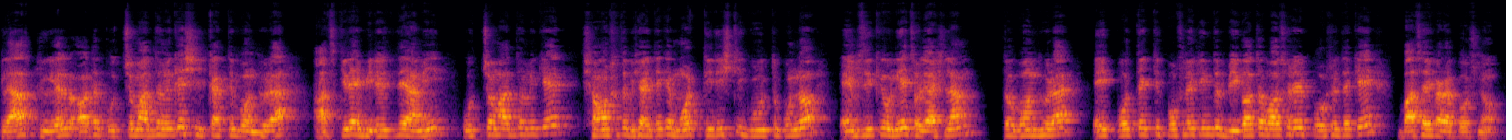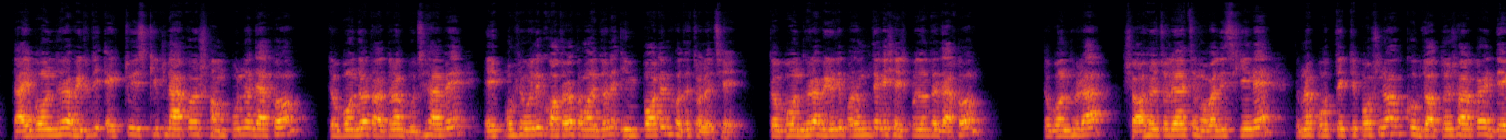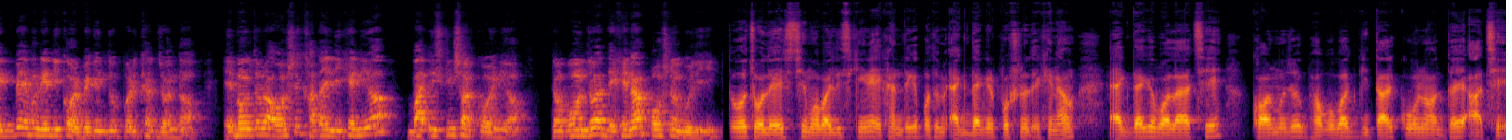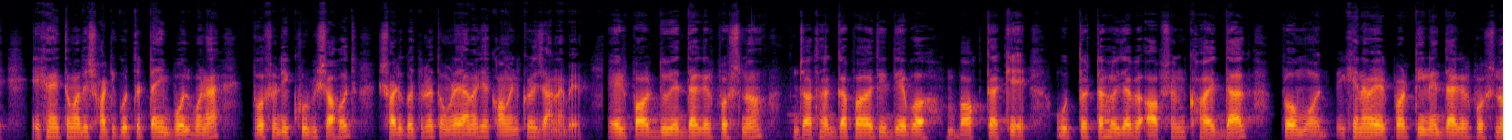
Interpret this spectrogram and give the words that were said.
Class twelve অর্থাৎ উচ্চ মাধ্যমিকের শিক্ষার্থী বন্ধুরা, আজকের এই ভিডিওটিতে আমি উচ্চ মাধ্যমিকের সংস্কৃত বিষয় থেকে মোট তিরিশটি গুরুত্বপূর্ণ এমসিকিউ নিয়ে চলে আসলাম। তো বন্ধুরা, এই প্রত্যেকটি প্রশ্ন কিন্তু বিগত বছরের প্রশ্ন থেকে বাছাই করা প্রশ্ন। তাই বন্ধুরা, ভিডিওটি একটু স্কিপ না করে সম্পূর্ণ দেখো। তো বন্ধুরা, তাহলে তোমরা বুঝে যাবে এই প্রশ্নগুলি কতটা তোমাদের জন্য ইম্পর্টেন্ট হতে চলেছে। তো বন্ধুরা, ভিডিওটি প্রথম থেকে শেষ পর্যন্ত দেখো। তো বন্ধুরা, সরাসরি চলে যাচ্ছে মোবাইল স্ক্রিনে তোমরা প্রত্যেকটি প্রশ্ন খুব যত্ন সহকারে দেখবে এবং রেডি করবে কিন্তু পরীক্ষার জন্য। এবং তোমরা অবশ্যই খাতায় লিখে নিও বা স্ক্রিনশট করে নিও। তো বন্ধুরা, দেখে নাও প্রশ্নগুলি। তো চলে এসেছি মোবাইল স্ক্রিনে এখান থেকে প্রথম এক দাগের প্রশ্ন দেখে নাও। এক দাগে বলা আছে কর্মযোগ ভগবদ গীতার কোন অধ্যায়ে আছে? এখানে তোমাদের সঠিক উত্তরটা আমি বলব না। প্রশ্নটি খুবই সহজ। সঠিক উত্তরটা তোমরাই আমাকে কমেন্ট করে জানাবে। এরপর দুয়ের দাগের প্রশ্ন যথাজ্ঞাপয়তি দেব বক্তাকে উত্তরটা হয়ে যাবে অপশন ক্ষয়ের দাগ, প্রমোদ। দেখে নাও এরপর তিনের দাগের প্রশ্ন,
